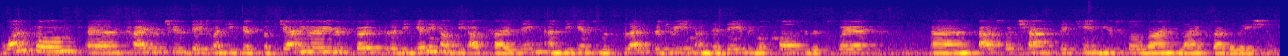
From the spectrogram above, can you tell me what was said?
One poem uh, titled Tuesday, 25th of January, refers to the beginning of the uprising and begins with Bless the dream and the day we were called to the square, and as for chance they came beautiful rhymes like revelations.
